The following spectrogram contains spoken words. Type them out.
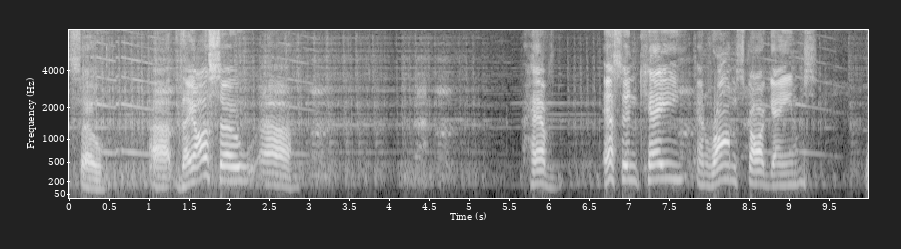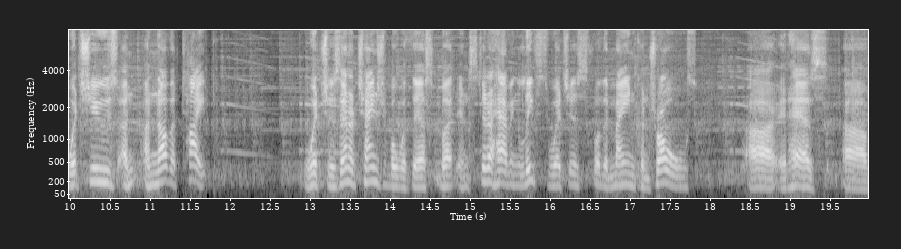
So, uh, they also uh, have SNK and ROMstar games which use an, another type which is interchangeable with this, but instead of having leaf switches for the main controls, uh, it has uh,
